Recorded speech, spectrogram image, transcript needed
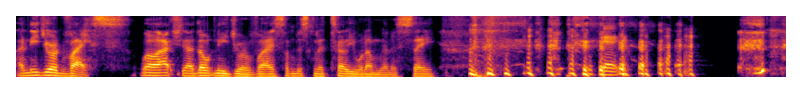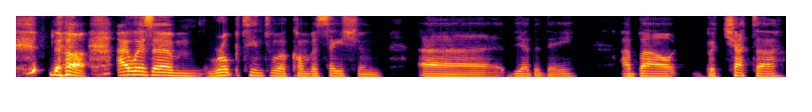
I need your advice. Well, actually, I don't need your advice. I'm just going to tell you what I'm going to say. okay. no, I was um, roped into a conversation uh, the other day about bachata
